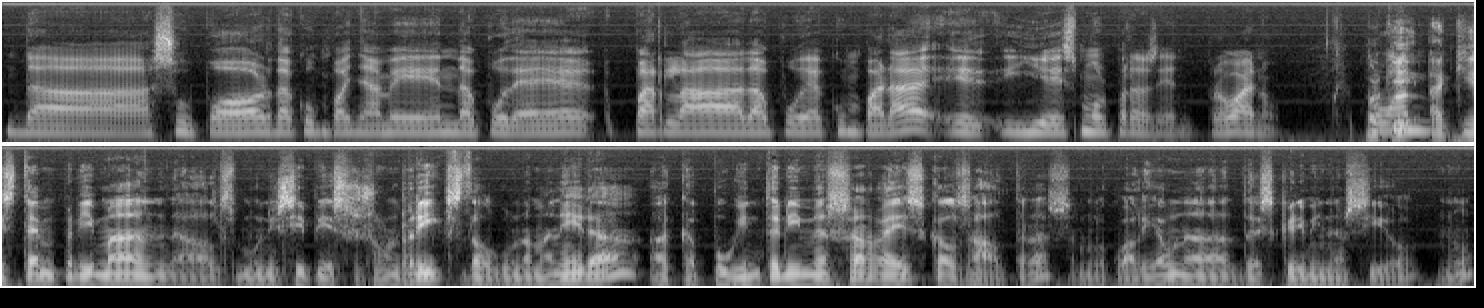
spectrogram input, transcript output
de suport, d'acompanyament, de poder parlar, de poder comparar, i, i és molt present. Però bueno, però aquí, aquí estem primant els municipis que són rics d'alguna manera a que puguin tenir més serveis que els altres, amb la qual hi ha una discriminació, no?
